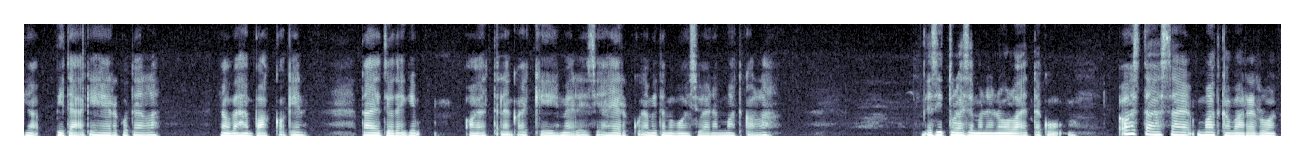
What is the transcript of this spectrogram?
Ja pitääkin herkutella. Ja on vähän pakkokin. Tai että jotenkin ajattelen kaikki ihmeellisiä herkkuja, mitä mä voin syödä matkalla. Ja sitten tulee semmoinen olo, että kun ostaa jossain matkan varren ruokaa,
